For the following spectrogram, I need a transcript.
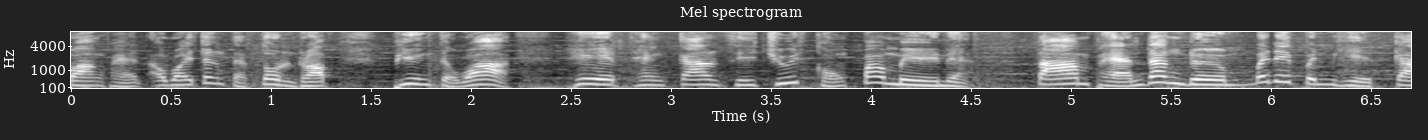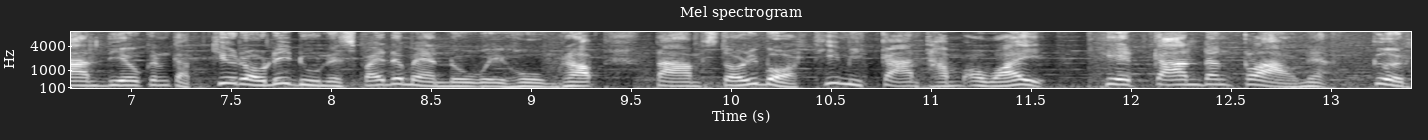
วางแผนเอาไว้ตั้งแต่ต้นครับ เพียงแต่ว่าเหตุแห่งการเสียชีวิตของป้าเมย์เนี่ย ตามแผนดั้งเดิมไม่ได้เป็นเหตุการณ์เดียวกันกับที่เราได้ดูใน Spider-Man No Way Home ครับ ตามสตอรี่บอร์ดที่มีการทำเอาไว้ เหตุการณ์ดังกล่าวเนี่ย เกิด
